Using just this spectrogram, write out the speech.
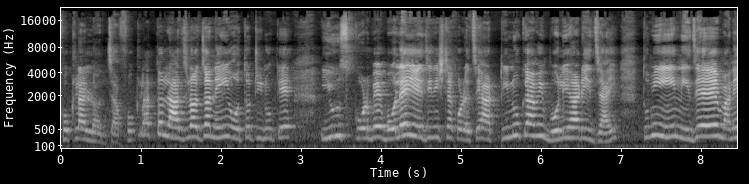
ফোকলার লজ্জা। ফোকলার তো লাজ লজ্জা নেই, ও তো টিনুকে ইউজ করবে বলেই এই জিনিসটা করেছে। আর টিনুকে আমি বলিহারি যাই, তুমি নিজে মানে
